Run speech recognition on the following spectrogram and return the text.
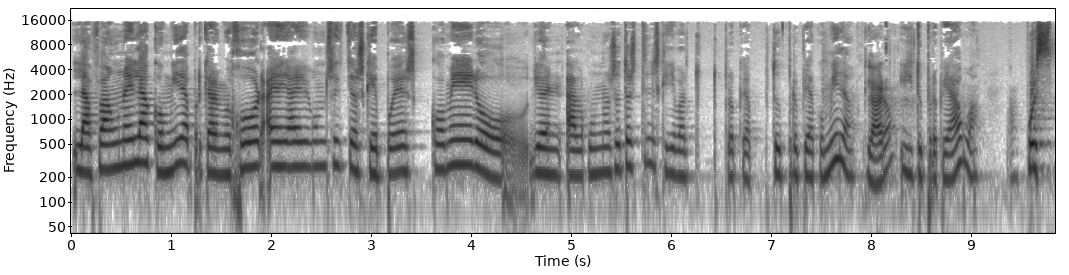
la fauna y la comida, porque a lo mejor hay algunos sitios que puedes comer o en algunos otros tienes que llevar tu, tu propia, tu propia comida Claro. y tu propia agua. Pues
